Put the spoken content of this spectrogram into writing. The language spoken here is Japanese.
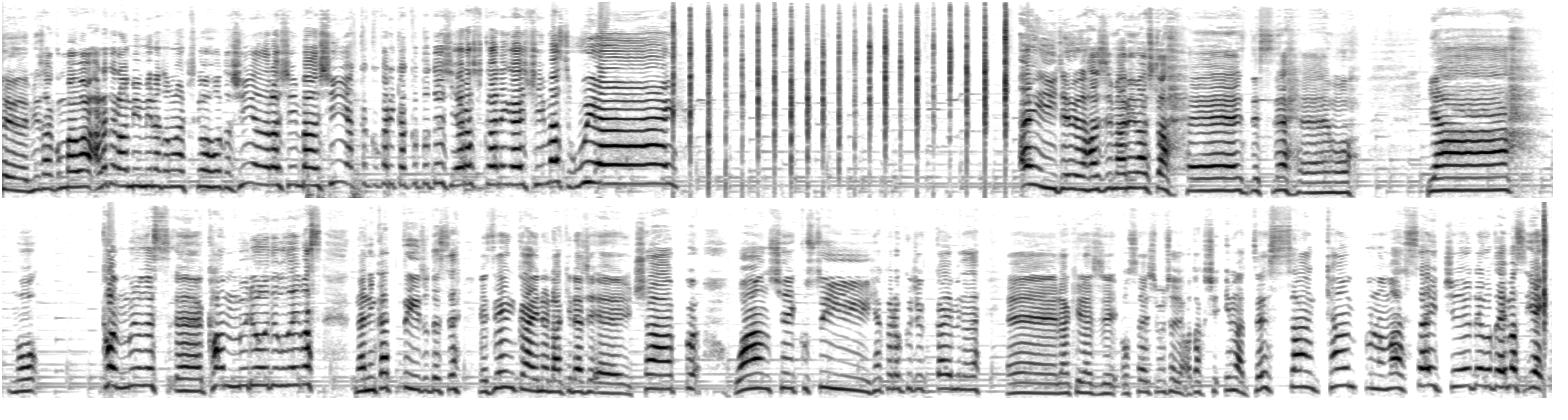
皆さんこんばんは。あなたの耳の友達候補と深夜の羅針盤、深夜カッコカリカッコとです。よろしくお願いします。ウィアーイはい、ということで始まりました。えーですね、えー、もう、いやー、もう、感無量です。えー、感無量でございます。何かっていうとですね、え前回のラキラジ、えー、シャープ160、160回目のね、えー、ラキラジお伝えしましたよ、私、今、絶賛キャンプの真っ最中でございます。イェイ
